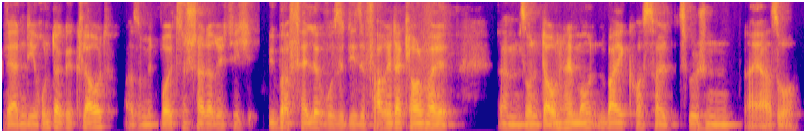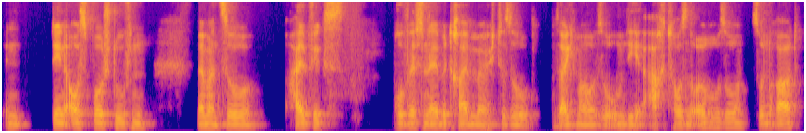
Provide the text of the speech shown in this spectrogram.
werden die runtergeklaut. Also mit Bolzenschneider richtig Überfälle, wo sie diese Fahrräder klauen, weil ähm, so ein Downhill-Mountainbike kostet halt zwischen, naja, so in den Ausbaustufen, wenn man es so halbwegs professionell betreiben möchte, so, sag ich mal, so um die 8000 Euro so, so ein Rad.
